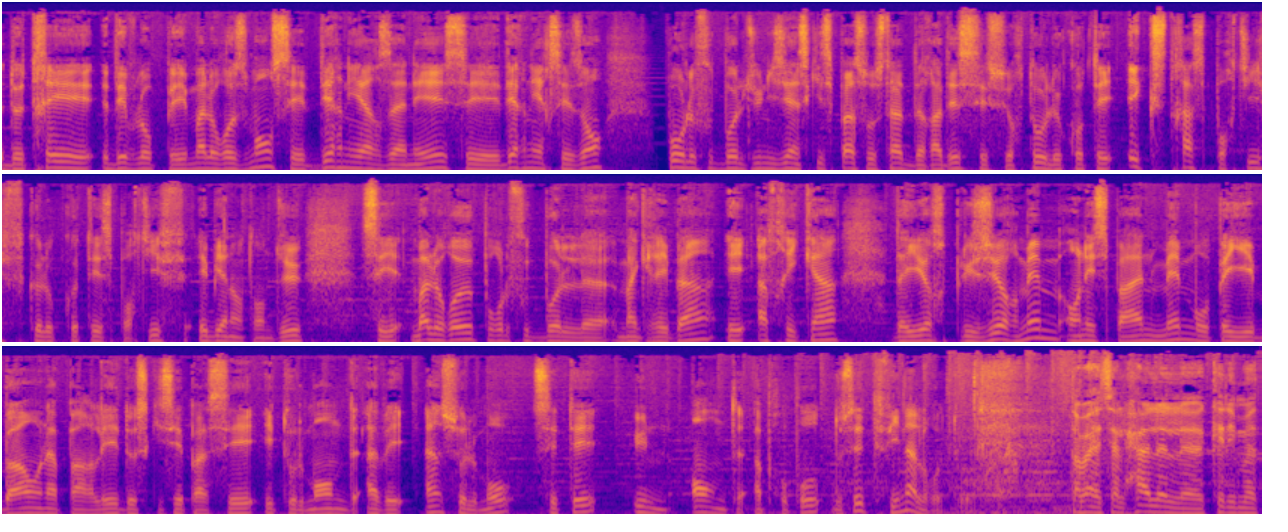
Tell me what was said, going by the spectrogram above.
de très développé. Malheureusement, ces dernières années, ces dernières saisons, pour le football tunisien, ce qui se passe au stade de Radès, c'est surtout le côté extra-sportif que le côté sportif. Et bien entendu, c'est malheureux pour le football maghrébin et africain. D'ailleurs, plusieurs, même en Espagne, même aux Pays-Bas, on a parlé de ce qui s'est passé et tout le monde avait un seul mot, c'était une honte à propos de cette finale retour. طبيعة الحال كلمة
